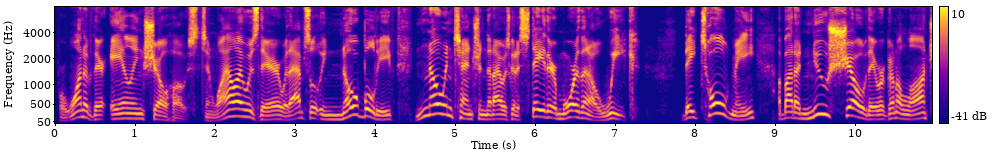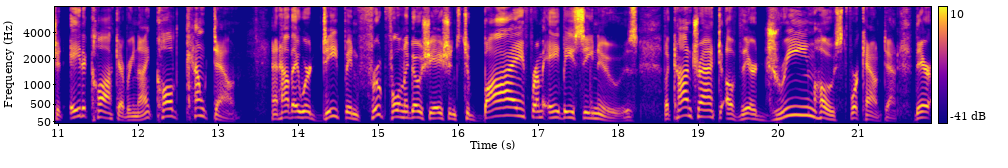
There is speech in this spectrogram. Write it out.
for one of their ailing show hosts. And while I was there, with absolutely no belief, no intention that I was going to stay there more than a week, they told me about a new show they were going to launch at 8 o'clock every night called Countdown and how they were deep in fruitful negotiations to buy from ABC News the contract of their dream host for Countdown, their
